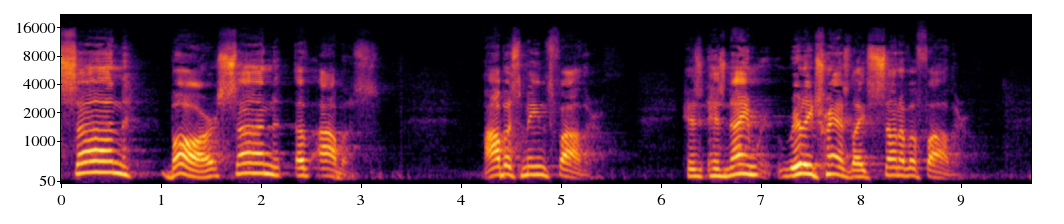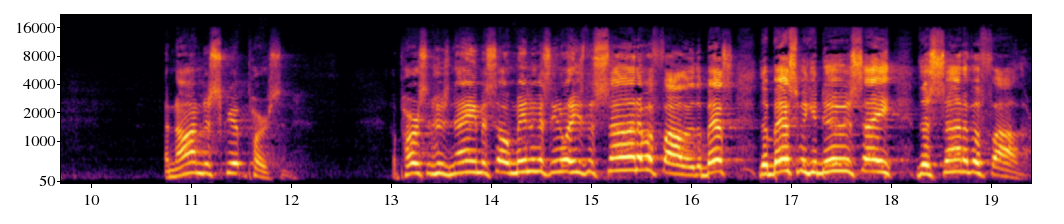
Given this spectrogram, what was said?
son Bar, son of Abbas. Abbas means father. His, his name really translates son of a father. A nondescript person. A person whose name is so meaningless, you know what? He's the son of a father. The best, the best we could do is say the son of a father.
